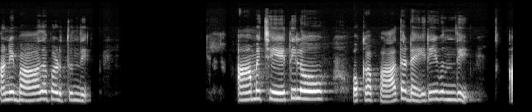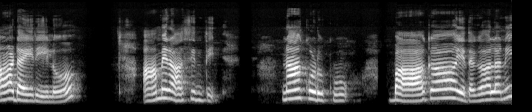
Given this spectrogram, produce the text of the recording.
అని బాధపడుతుంది. ఆమె చేతిలో ఒక పాత డైరీ ఉంది. ఆ డైరీలో ఆమె రాసింది. నా కొడుకు బాగా ఎదగాలని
